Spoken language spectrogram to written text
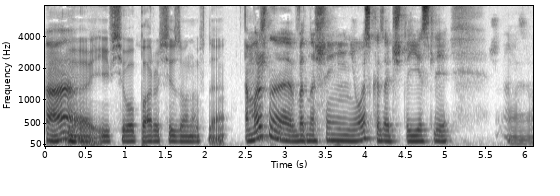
А. Э, и всего пару сезонов, да. А можно в отношении него сказать, что если э,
